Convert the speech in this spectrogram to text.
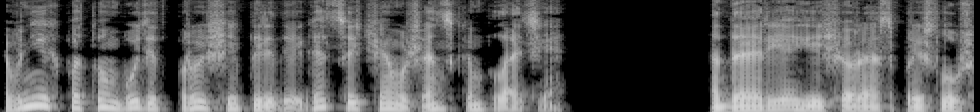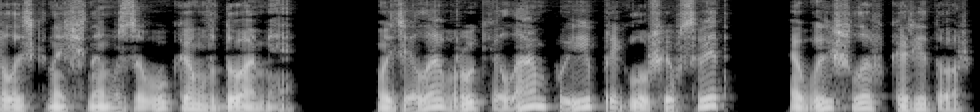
В них потом будет проще передвигаться, чем в женском платье. Дарья еще раз прислушалась к ночным звукам в доме, взяла в руки лампу и, приглушив свет, вышла в коридор.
